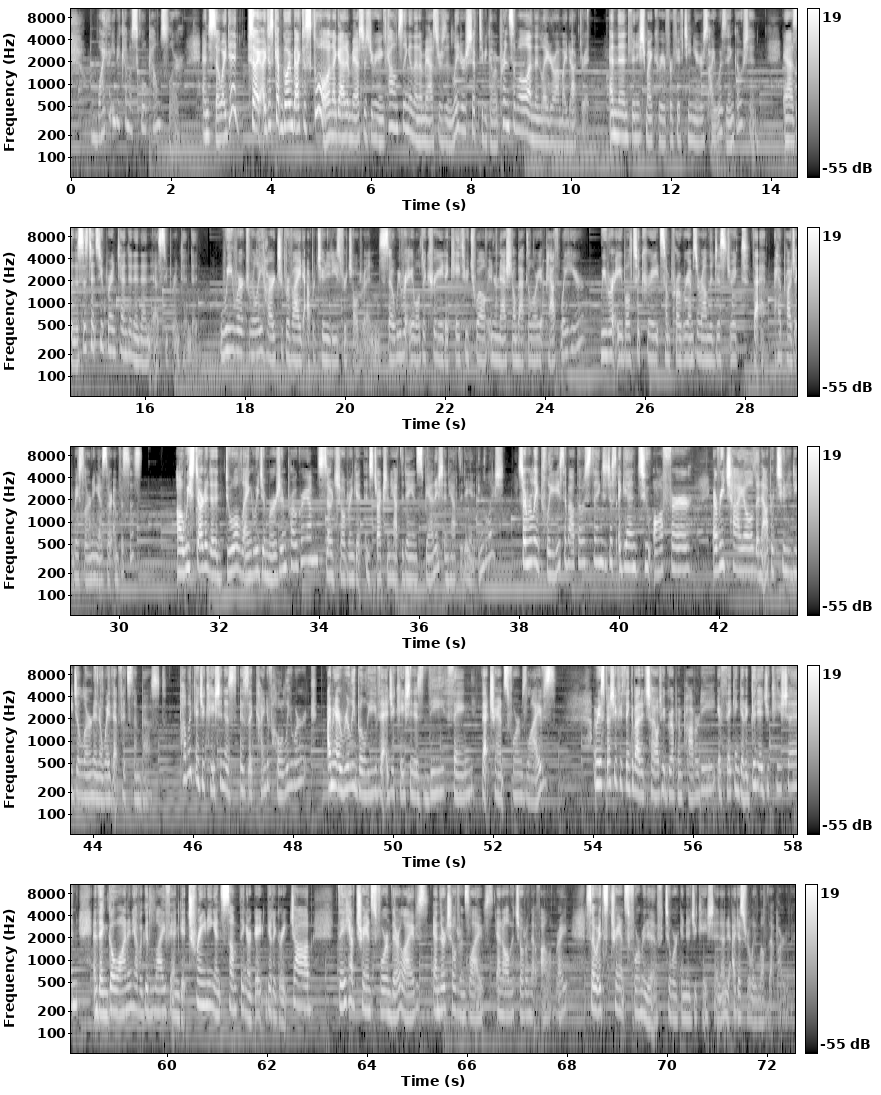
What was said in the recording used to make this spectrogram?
why don't you become a school counselor? And so I did. So I, I, just kept going back to school and I got a master's degree in counseling and then a master's in leadership to become a principal and then later on my doctorate. And then finished my career for 15 years. I was in Goshen as an assistant superintendent and then as superintendent. We worked really hard to provide opportunities for children. So we were able to create a K through 12 international baccalaureate pathway here we were able to create some programs around the district that had project based learning as their emphasis. Uh, we started a dual language immersion program so children get instruction half the day in Spanish and half the day in English. So I'm really pleased about those things, just again to offer every child an opportunity to learn in a way that fits them best. Public education is, is a kind of holy work. I mean, I really believe that education is the thing that transforms lives. I mean, especially if you think about a child who grew up in poverty, if they can get a good education and then go on and have a good life and get training and something or get, get a great job, they have transformed their lives and their children's lives and all the children that follow, right? So it's transformative to work in education, and I just really love that part of it.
